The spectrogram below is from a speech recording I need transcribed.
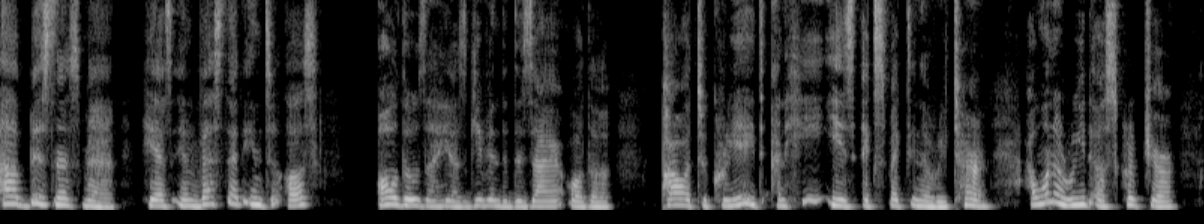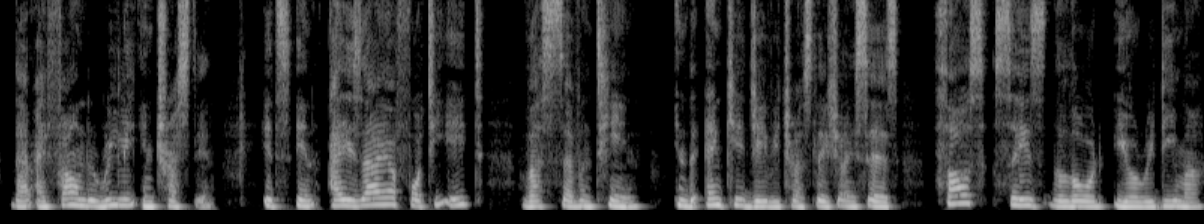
a businessman. He has invested into us all those that He has given the desire or the power to create, and He is expecting a return. I want to read a scripture that I found really interesting. It's in Isaiah 48, verse 17. In the NKJV translation, it says, Thus says the Lord your Redeemer,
